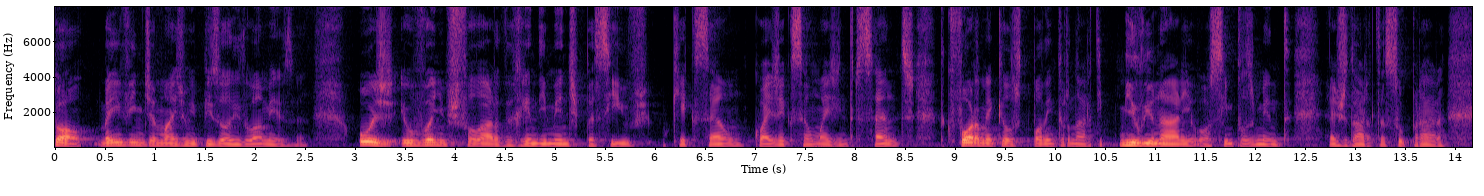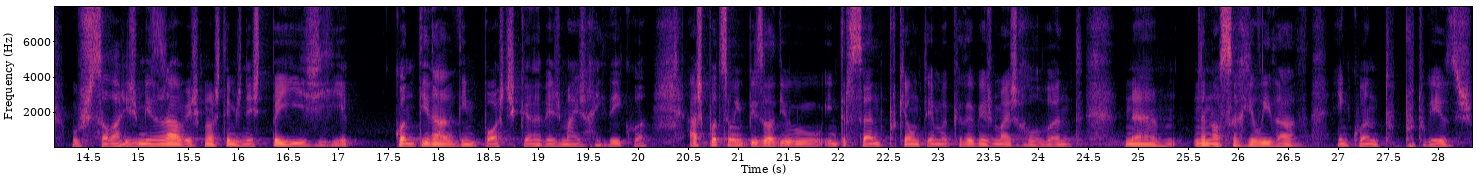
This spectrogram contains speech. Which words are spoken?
pessoal, bem-vindos a mais um episódio do À Mesa. Hoje eu venho-vos falar de rendimentos passivos, o que é que são, quais é que são mais interessantes, de que forma é que eles te podem tornar tipo milionário ou simplesmente ajudar-te a superar os salários miseráveis que nós temos neste país e a quantidade de impostos cada vez mais ridícula. Acho que pode ser um episódio interessante porque é um tema cada vez mais relevante na, na nossa realidade enquanto portugueses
